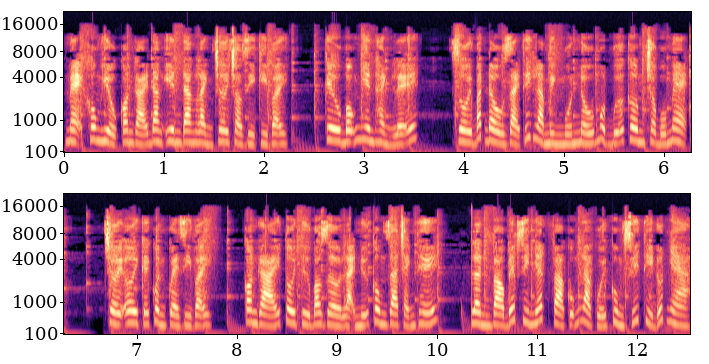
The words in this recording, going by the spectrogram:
Mẹ không hiểu con gái đang yên đang lành chơi trò gì kỳ vậy. Kêu bỗng nhiên hành lễ, rồi bắt đầu giải thích là mình muốn nấu một bữa cơm cho bố mẹ. Trời ơi cái quần què gì vậy? Con gái tôi từ bao giờ lại nữ công gia tránh thế? Lần vào bếp duy nhất và cũng là cuối cùng suýt thì đốt nhà.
